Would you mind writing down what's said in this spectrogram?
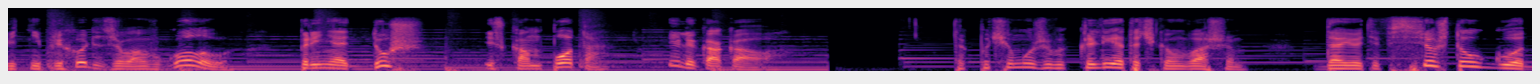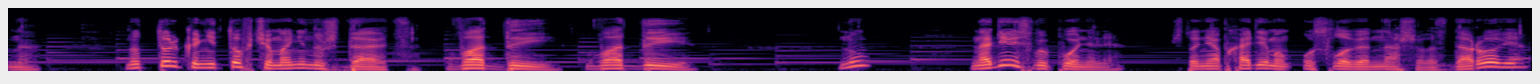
ведь не приходит же вам в голову принять душ из компота или какао. Так почему же вы клеточкам вашим даете все, что угодно, но только не то, в чем они нуждаются. Воды, воды. Ну, надеюсь, вы поняли, что необходимым условием нашего здоровья,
